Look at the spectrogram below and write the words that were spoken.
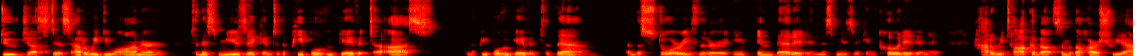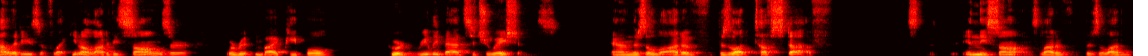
do justice? How do we do honor to this music and to the people who gave it to us and the people who gave it to them and the stories that are in- embedded in this music and coded in it? How do we talk about some of the harsh realities of like, you know, a lot of these songs are were written by people who are in really bad situations. And there's a lot of there's a lot of tough stuff in these songs. A lot of there's a lot of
